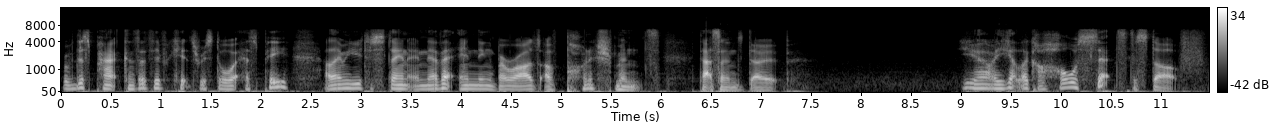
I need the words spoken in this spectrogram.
With this pack, consecutive kits restore SP, allowing you to sustain a never-ending barrage of punishments. That sounds dope. Yeah, you get like a whole set to stuff.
